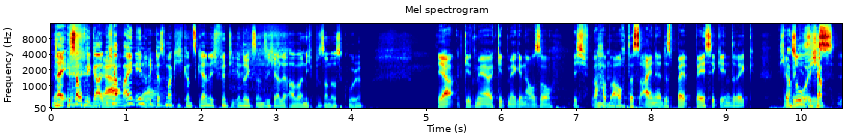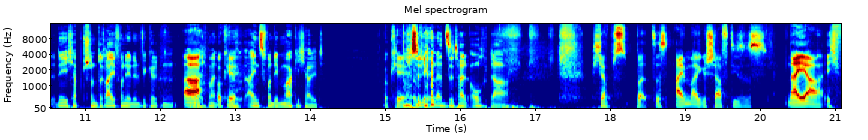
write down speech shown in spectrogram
naja, ist auch egal. Ja, ich habe einen Indrik, ja. das mag ich ganz gerne. Ich finde die Indriks an sich alle aber nicht besonders cool. Ja, geht mir, geht mir genauso. Ich habe Mhm. auch das eine, das ba Basic Indrik. Ich Ach so, ich habe nee, ich habe schon drei von den entwickelten. Ah, ich mein, okay. äh, Eins von dem mag ich halt. Okay. Also die okay. anderen sind halt auch da. Ich habe das einmal geschafft, dieses. Naja, ich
